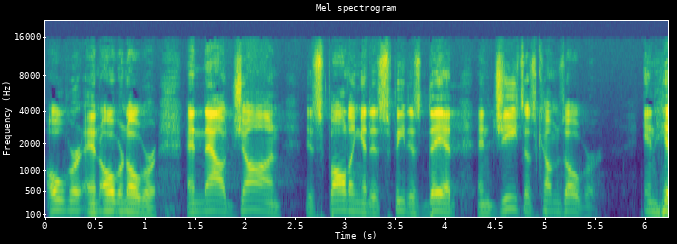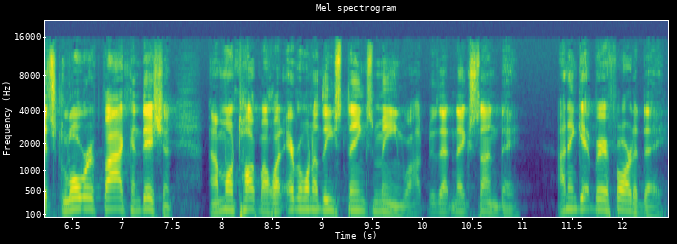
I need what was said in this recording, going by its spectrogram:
Over and over and over. And now John is falling at his feet is dead, and Jesus comes over in his glorified condition. And I'm going to talk about what every one of these things mean. We'll have to do that next Sunday. I didn't get very far today.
